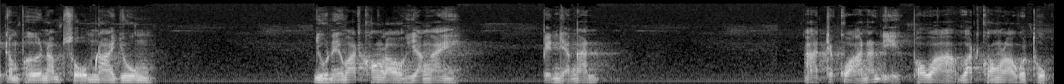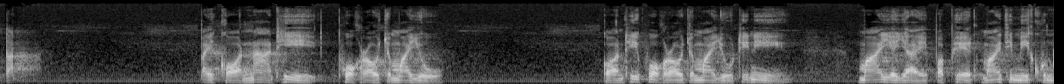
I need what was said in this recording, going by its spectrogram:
ตอำเภอน้ำโสมนายุง อยู่ในวัดของเราอย่างไงเป็นอย่างนั้น อาจจะกว่านั้นอีก เพราะว่าวัดของเราก็ถูกตัด ไปก่อนหน้าที่ พวกเราจะมาอยู่ ก่อนที่พวกเราจะมาอยู่ที่นี่ ไม้ใหญ่ ๆ ประเภทไม้ที่มีคุณ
